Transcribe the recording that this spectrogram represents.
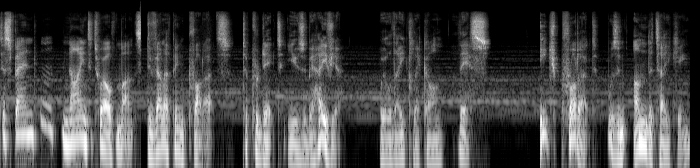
to spend hmm, 9 to 12 months developing products to predict user behavior. Will they click on this? Each product was an undertaking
